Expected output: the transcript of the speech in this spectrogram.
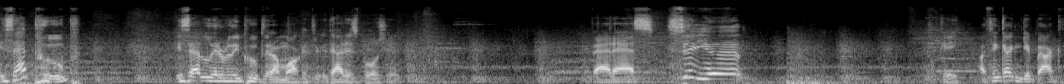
Is that poop? Is that literally poop that I'm walking through? That is bullshit. Badass. See ya! Okay, I think I can get back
